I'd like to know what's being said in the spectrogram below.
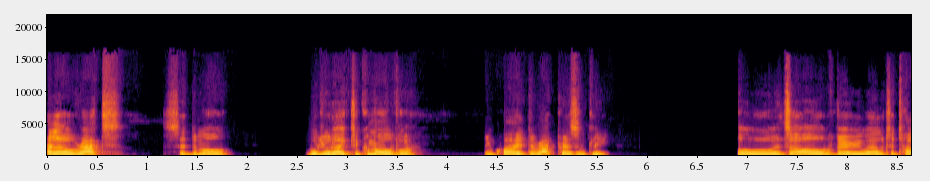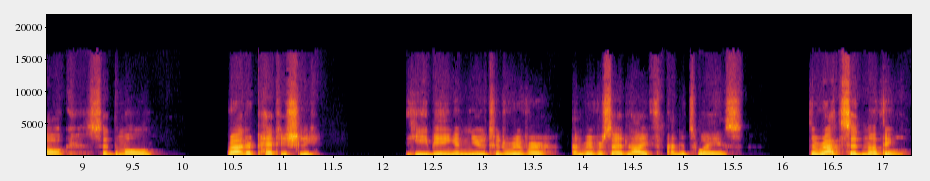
Hello, rat, said the mole. Would you like to come over? inquired the rat presently. Oh, it's all very well to talk, said the mole, rather pettishly, he being new to the river and riverside life and its ways. The rat said nothing,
